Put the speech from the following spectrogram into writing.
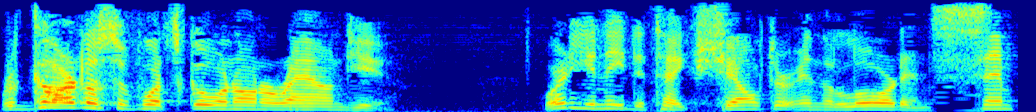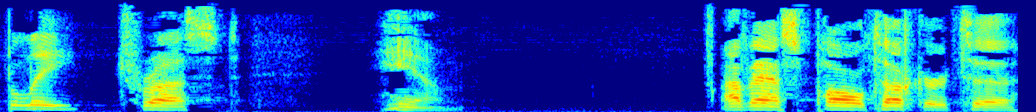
Regardless of what's going on around you. Where do you need to take shelter in the Lord and simply trust Him? I've asked Paul Tucker to,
